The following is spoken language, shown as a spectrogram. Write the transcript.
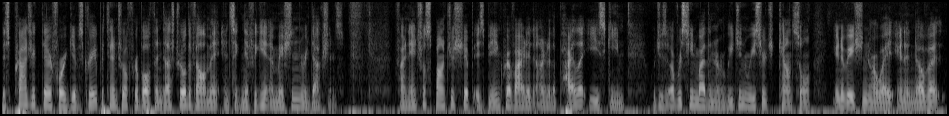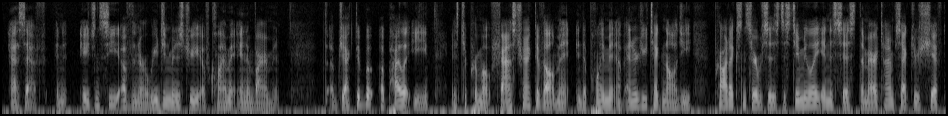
This project therefore gives great potential for both industrial development and significant emission reductions. Financial sponsorship is being provided under the Pilot E scheme, which is overseen by the Norwegian Research Council, Innovation Norway, and Enova SF, an agency of the Norwegian Ministry of Climate and Environment. The objective of Pilot E is to promote fast track development and deployment of energy technology, products, and services to stimulate and assist the maritime sector's shift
